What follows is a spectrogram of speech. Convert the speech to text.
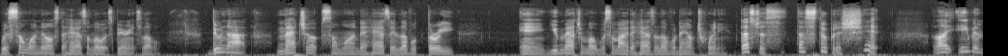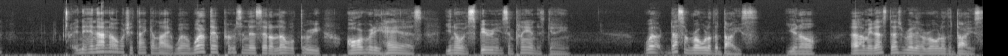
with someone else that has a low experience level. Do not match up someone that has a level 3 and you match them up with somebody that has a level damn 20. That's just, that's stupid as shit. Like, even, And, and I know what you're thinking, like, well, what if that person that's at a level 3 already has, you know, experience in playing this game? Well, that's a roll of the dice, you know? Uh, I mean, that's that's really a roll of the dice.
